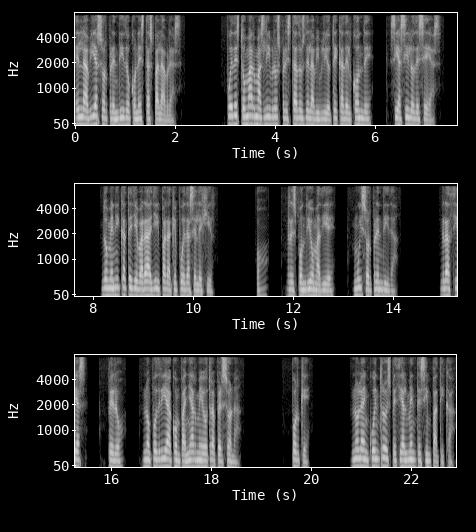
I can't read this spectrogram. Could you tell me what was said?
él la había sorprendido con estas palabras. Puedes tomar más libros prestados de la biblioteca del conde, si así lo deseas. Domenica te llevará allí para que puedas elegir. Oh, respondió Madie, muy sorprendida. Gracias, pero, no podría acompañarme otra persona. ¿Por qué? No la encuentro especialmente simpática.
